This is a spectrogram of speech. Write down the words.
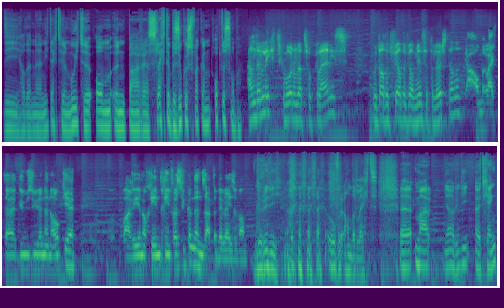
die hadden niet echt veel moeite om een paar slechte bezoekersvakken op te sommen. Anderlecht, gewoon omdat het zo klein is, moet altijd veel te veel mensen teleurstellen. Ja, Anderlecht duwen ze in een hokje waar je nog geen drie vissen kunt inzetten, bij wijze van. De Rudy, over Anderlecht. Uh, maar ja, Rudy uit Genk,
